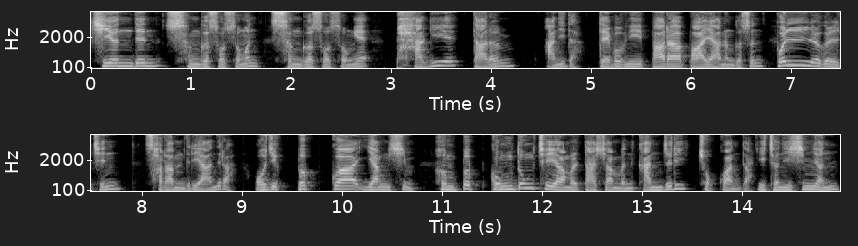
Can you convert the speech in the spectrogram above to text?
지연된 선거소송은 선거소송의 파기에 다름 아니다. 대부분이 바라봐야 하는 것은 권력을 진 사람들이 아니라 오직 법과 양심, 헌법 공동체함을 다시 한번 간절히 촉구한다. 2020년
